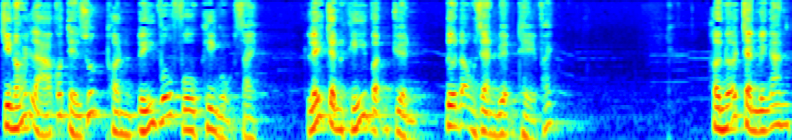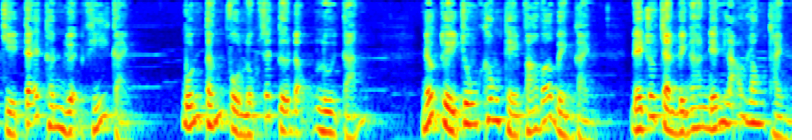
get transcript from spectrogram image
Chỉ nói là có thể giúp thuần túy vũ phu khi ngủ say, Lấy chân khí vận chuyển, Tự động rèn luyện thể phách. Hơn nữa Trần Bình An chỉ tẽ thân luyện khí cảnh, Bốn tấm phù lục sẽ tự động lui tán. Nếu Thủy Trung không thể phá vỡ bình cảnh, Để cho Trần Bình An đến Lão Long Thành,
